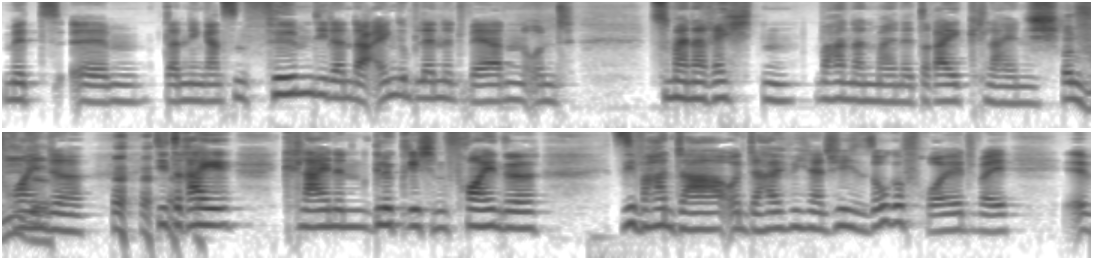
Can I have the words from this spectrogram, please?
mit ähm, dann den ganzen Filmen, die dann da eingeblendet werden. Und zu meiner Rechten waren dann meine drei kleinen Schon. Freunde. Die drei kleinen, glücklichen Freunde. Sie waren da und da habe ich mich natürlich so gefreut, weil äh,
